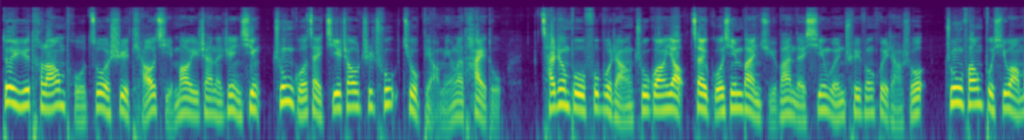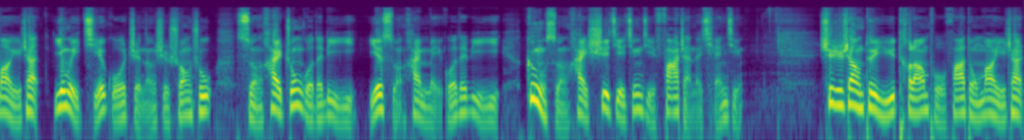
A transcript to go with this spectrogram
对于特朗普做事挑起贸易战的任性，中国在接招之初就表明了态度。财政部副部长朱光耀在国新办举办的新闻吹风会上说：“中方不希望贸易战，因为结果只能是双输，损害中国的利益，也损害美国的利益，更损害世界经济发展的前景。”事实上，对于特朗普发动贸易战，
